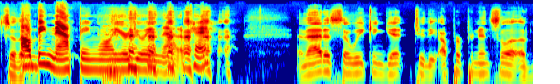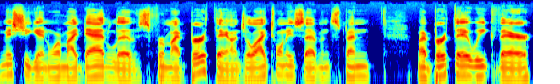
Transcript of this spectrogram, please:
So that I'll be napping while you're doing that. Okay. and that is so we can get to the Upper Peninsula of Michigan, where my dad lives, for my birthday on July 27th. Spend my birthday week there,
